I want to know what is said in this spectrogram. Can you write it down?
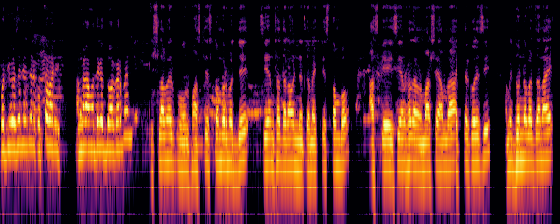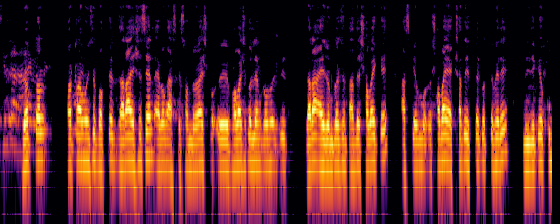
প্রতি বছর করতে পারি। আমরা আমাদেরকে দোয়া করবেন। ইসলামের মূল পাঁচটি স্তম্ভের মধ্যে সিএম সাধারণ অন্যতম একটি স্তম্ভ। আজকে এই সিএম সাধারণ মাসে আমরা ইফতার করেছি। আমি ধন্যবাদ জানাই বৃহত্তর চট্টগ্রাম উইন্সের পক্ষে যারা এসেছেন এবং আজকে চন্দ্ররাজ প্রবাসী কল্যাণ কমিটির যারা আয়োজন করেছেন, তাদের সবাইকে আজকে সবাই একসাথে ইফতার করতে পেরে নিজেকে খুব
